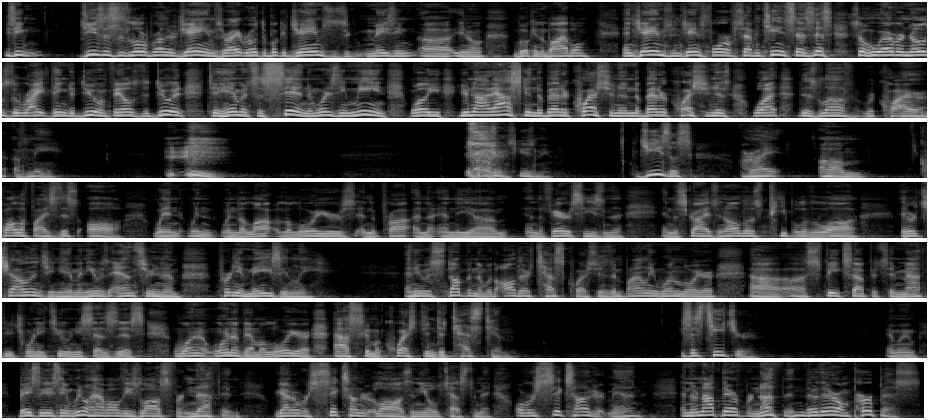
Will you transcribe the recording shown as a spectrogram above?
You see, Jesus' little brother James, right, wrote the book of James. It's an amazing, uh, you know, book in the Bible. And James, in James 4 17, says this So whoever knows the right thing to do and fails to do it, to him it's a sin. And what does he mean? Well, you're not asking the better question. And the better question is, what does love require of me? Excuse me. Jesus, all right, um, qualifies this all when when when the law, the lawyers and the pro, and the and the um, and the Pharisees and the and the scribes and all those people of the law they were challenging him and he was answering them pretty amazingly. And he was stumping them with all their test questions. And finally, one lawyer uh, uh, speaks up. It's in Matthew 22, and he says this. One, one of them, a lawyer, asks him a question to test him. He says, Teacher, and we basically saying we don't have all these laws for nothing. We got over 600 laws in the Old Testament. Over 600, man. And they're not there for nothing, they're there on purpose.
